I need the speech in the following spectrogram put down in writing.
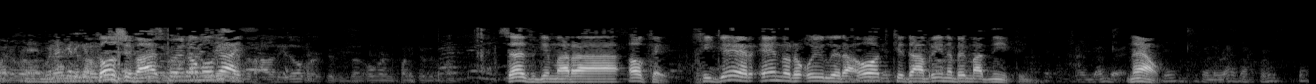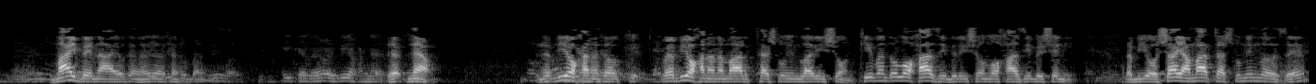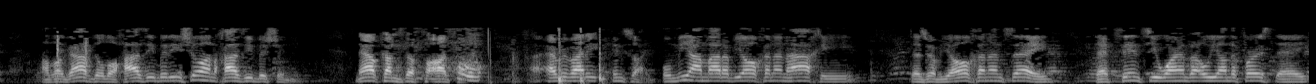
We're not going to get Kol Shiva is for a normal guy. Says Gemara, okay. Chiger en ra'ui lira'ot kedamrina b'madniti. Now, my benai, okay, Now, Rabbi Yochanan, Rabbi Yochanan larishon. Kivan do lo hazi berishon lo hazi b'sheni. Rabbi Oshaya amar tashlumin leze. Aval gav do lo hazi berishon hazi b'sheni. Now comes the hard part. Uh, Everybody inside. Umi amar Rabbi Yochanan hachi. Does Rabbi Yochanan say that since you weren't ra'ui on the first day,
